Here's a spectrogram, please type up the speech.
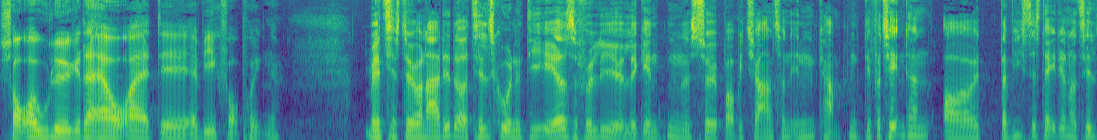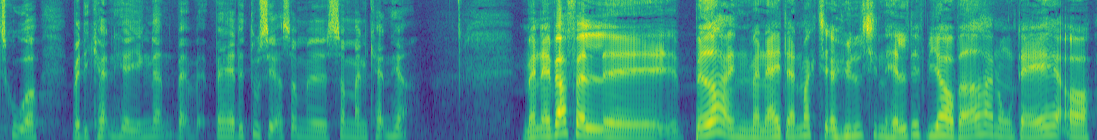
sorg og ulykke, der er over, at, øh, at vi ikke får pointene. Manchester United og tilskuerne, de ærede selvfølgelig øh, legenden øh, Sir Bobby Charlton inden kampen. Det fortjente han, og øh, der viste stadion og tilskuere, hvad de kan her i England. Hvad, hvad er det, du ser, som, som man kan her? Man er i hvert fald øh, bedre, end man er i Danmark til at hylde sine helte. Vi har jo været her nogle dage, og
